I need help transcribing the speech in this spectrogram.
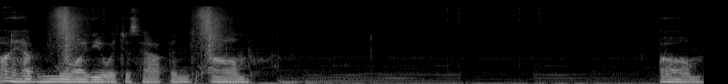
I have no idea what just happened. Um... Um...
